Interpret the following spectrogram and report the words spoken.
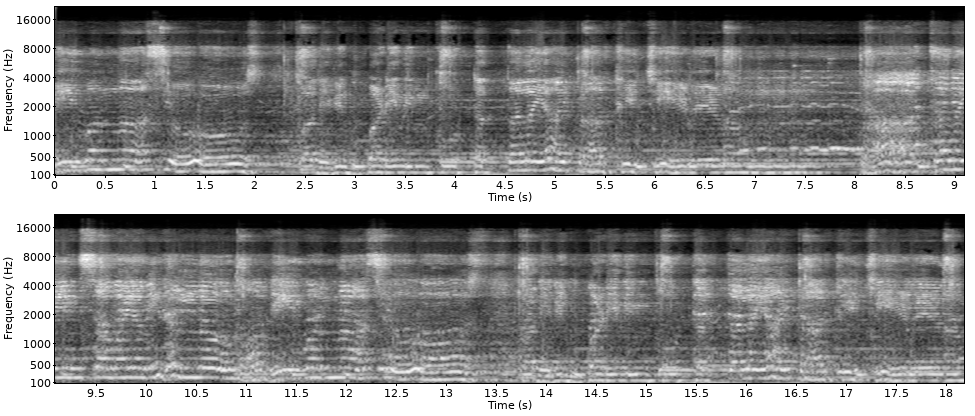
മോദി വന്നാസ്യോസ് പതിവിൻ പടി നിൻ കൂട്ടത്തലയായി പ്രാർത്ഥിച്ചിടണം. പ്രാർത്ഥനയിൻ സമയമിതല്ലോ മോദി വന്നാസ്യോസ് പതിവിൻ പടി നിൻ കൂട്ടത്തലയായി പ്രാർത്ഥിച്ചിടണം.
